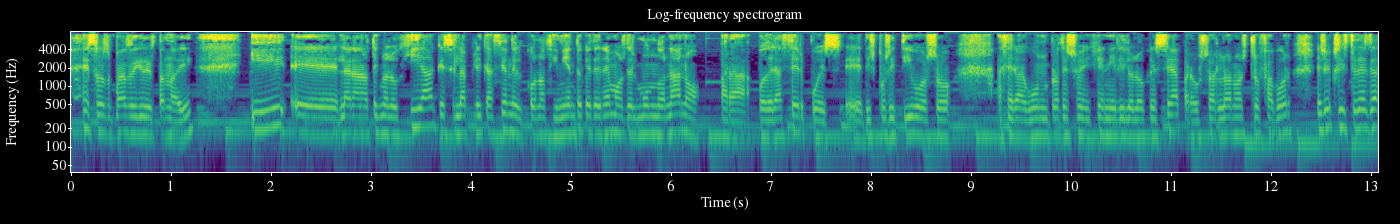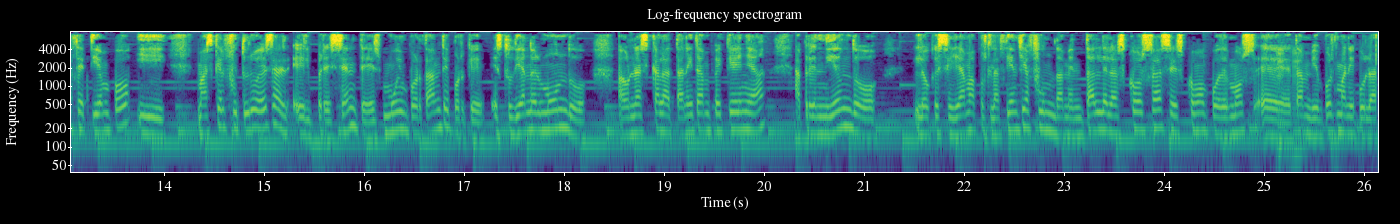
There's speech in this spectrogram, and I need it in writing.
eso va a seguir estando ahí. Y eh, la nanotecnología, que es la aplicación del conocimiento que tenemos del mundo nano para poder hacer pues dispositivos o hacer algún proceso de ingeniería o lo que sea para usarlo a nuestro favor, eso existe desde hace tiempo y más que el futuro es el presente. Es muy importante porque estudiando el mundo a una escala tan y tan pequeña, aprendiendo lo que se llama pues la ciencia fundamental de las cosas, es como podemos eh, también pues manipular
